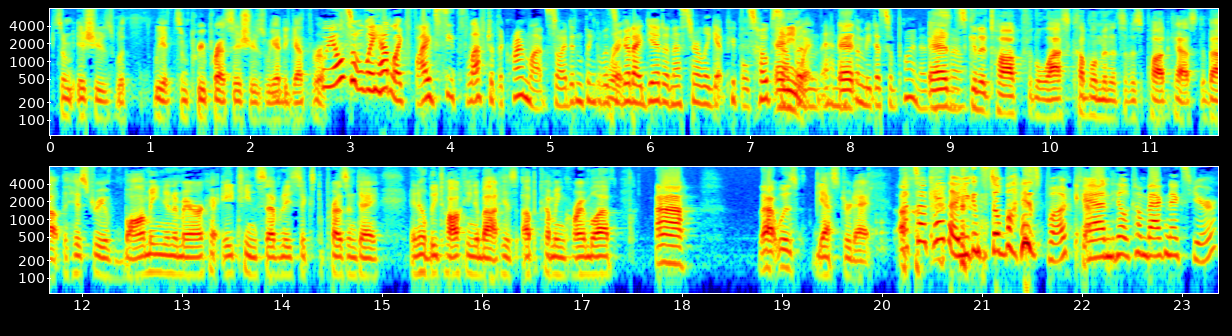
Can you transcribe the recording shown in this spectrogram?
some issues with we had some pre-press issues we had to get through. We also only had like five seats left at the crime lab, so I didn't think it was Right. a good idea to necessarily get people's hopes Anyway, up and, and Ed- have them be disappointed. Ed's so. going to talk for the last couple of minutes of his podcast about the history of bombing in America, 1876 to present day, and he'll be talking about his upcoming crime lab. Ah, that was yesterday. That's okay though. You can still buy his book, and he'll come back next year.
